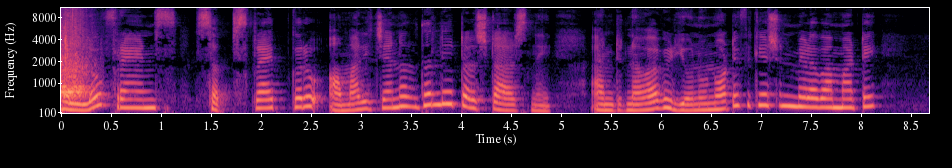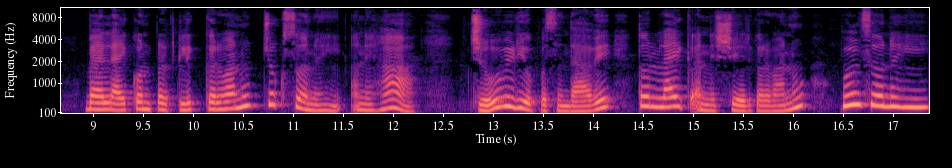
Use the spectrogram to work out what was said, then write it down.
Hello friends subscribe કરો અમારી ચેનલ ધ લિટલ સ્ટાર્સને એન્ડ નવા વિડીયોનું નોટિફિકેશન મેળવવા માટે બેલ આઇકોન પર ક્લિક કરવાનું ચૂકશો નહીં. અને હા જો વીડિયો પસંદ આવે તો લાઈક અને શેર કરવાનું ભૂલશો નહીં.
